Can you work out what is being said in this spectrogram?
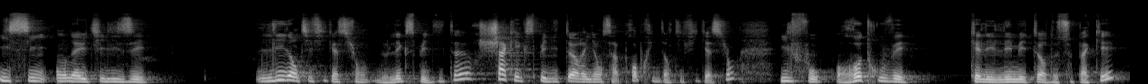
Ici, on a utilisé l'identification de l'expéditeur. Chaque expéditeur ayant sa propre identification, il faut retrouver quel est l'émetteur de ce paquet,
